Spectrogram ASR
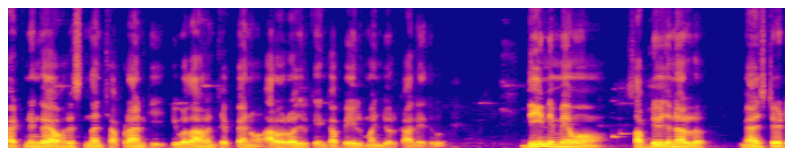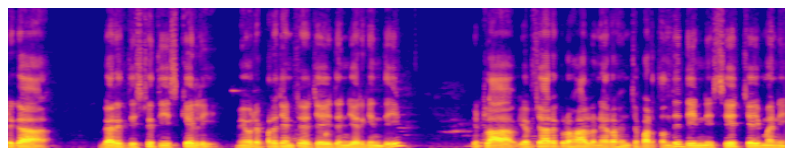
కఠినంగా వ్యవహరిస్తుందని చెప్పడానికి ఈ ఉదాహరణ చెప్పాను. అరవై రోజులకి ఇంకా బెయిల్ మంజూరు కాలేదు. దీన్ని మేము సబ్ డివిజనల్ మ్యాజిస్ట్రేట్గా గారి దృష్టికి తీసుకెళ్ళి మేము రిప్రజెంట్ చేయడం జరిగింది. ఇట్లా వ్యభిచార గృహాలు నిర్వహించబడుతుంది. దీన్ని సీజ్ చేయమని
